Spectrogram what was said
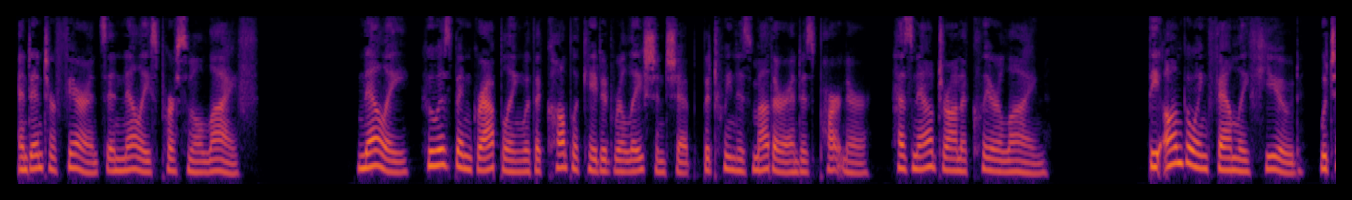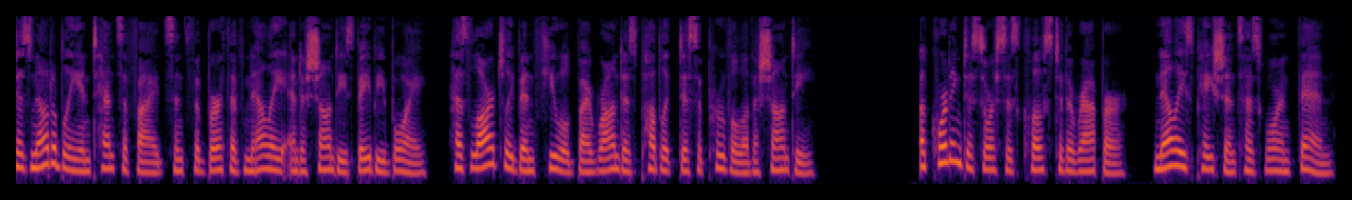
and interference in Nelly's personal life. Nelly, who has been grappling with a complicated relationship between his mother and his partner, has now drawn a clear line. The ongoing family feud, which has notably intensified since the birth of Nelly and Ashanti's baby boy, has largely been fueled by Rhonda's public disapproval of Ashanti. According to sources close to the rapper, Nelly's patience has worn thin,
